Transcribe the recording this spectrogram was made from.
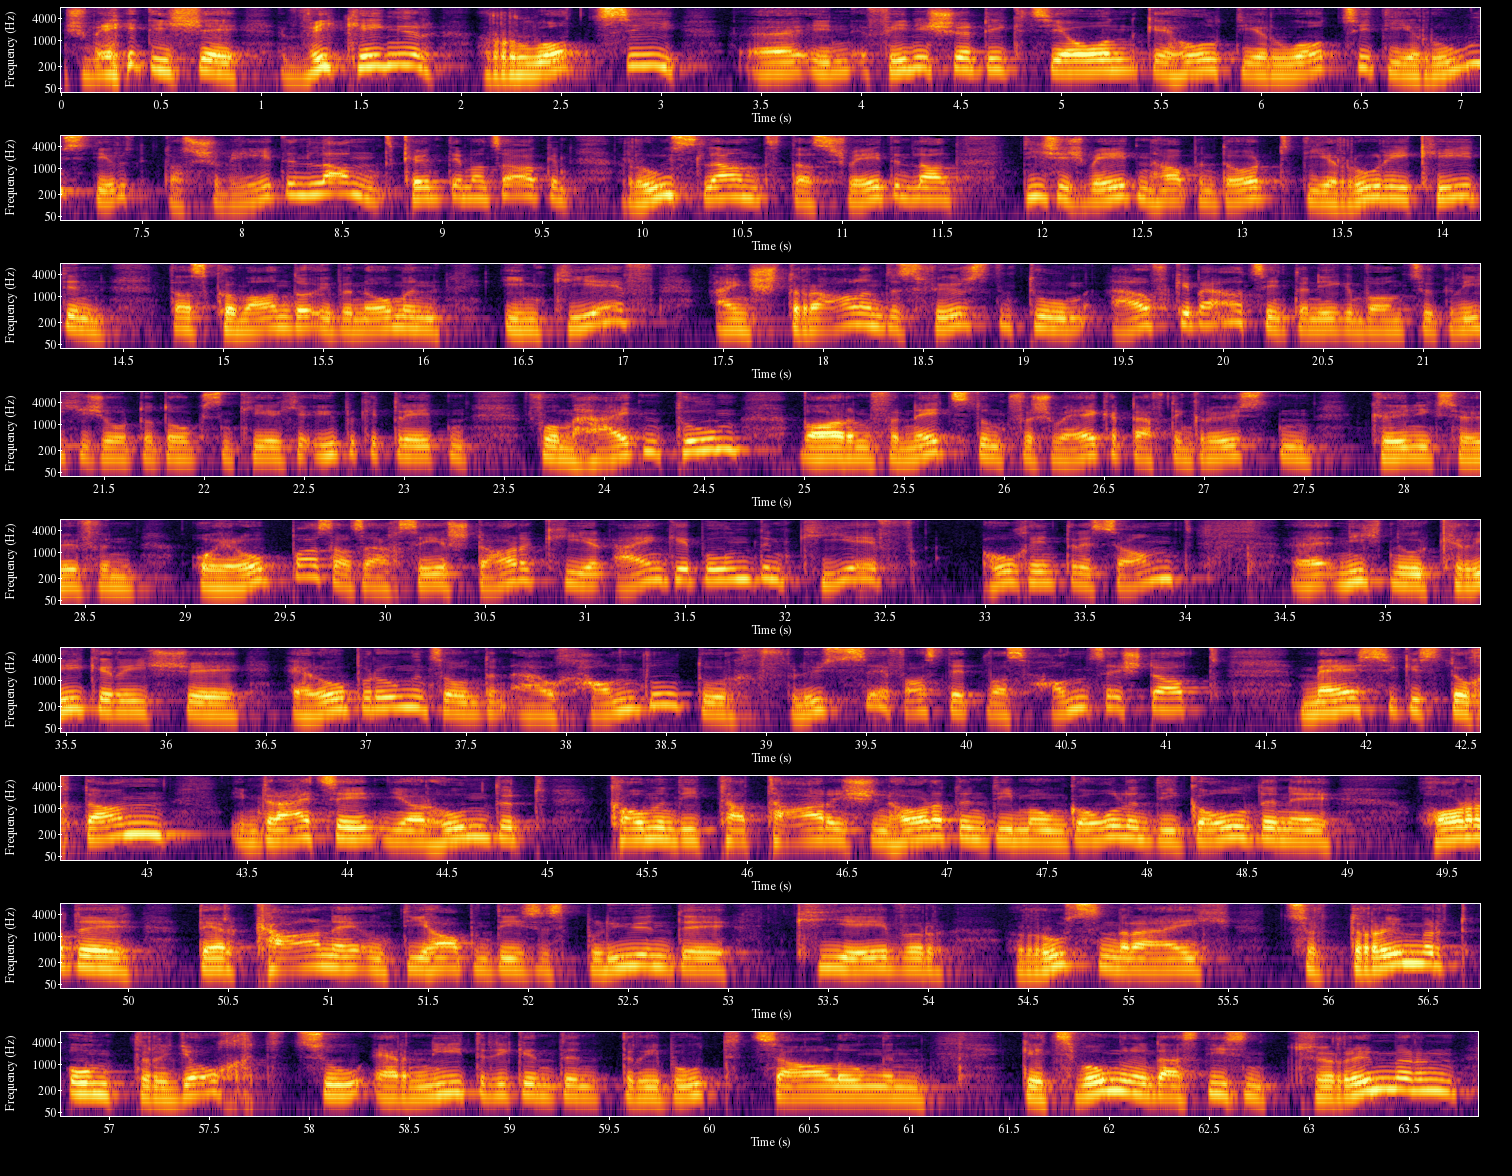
Schwedische Wikinger, Ruotsi, in finnischer Diktion geholt, die Ruotsi, die Rus, die, das Schwedenland, könnte man sagen, Russland, das Schwedenland. Diese Schweden haben dort die Rurikiden, das Kommando übernommen in Kiew, ein strahlendes Fürstentum aufgebaut, sind dann irgendwann zur griechisch-orthodoxen Kirche übergetreten vom Heidentum, waren vernetzt und verschwägert auf den größten Königshöfen Europas, also auch sehr stark hier eingebunden. Kiew hochinteressant. Äh, nicht nur kriegerische Eroberungen, sondern auch Handel durch Flüsse, fast etwas Hansestadt-mäßiges. Doch dann im 13. Jahrhundert kommen die tatarischen Horden, die Mongolen, die goldene Horde der Kane und die haben dieses blühende Kiewer Russenreich zertrümmert, unterjocht zu erniedrigenden Tributzahlungen gezwungen und aus diesen Trümmern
